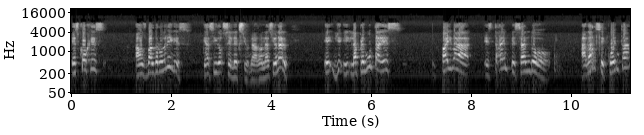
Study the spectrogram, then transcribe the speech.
escoges a Osvaldo Rodríguez, que ha sido seleccionado nacional. Eh, y la pregunta es, ¿Paiva está empezando a darse cuenta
